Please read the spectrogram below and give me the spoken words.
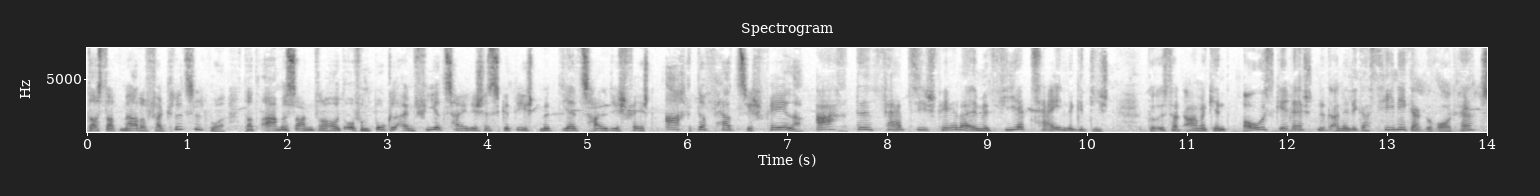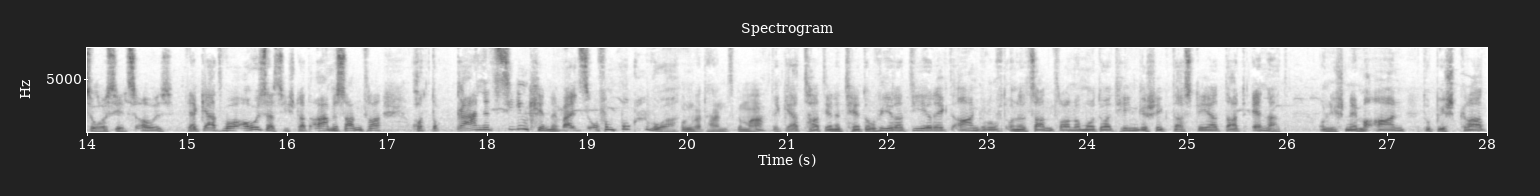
dass das mehr verkritzelt war. Das arme Sandra hat auf dem Buckel ein vierzeiliges Gedicht mit, jetzt halte ich fest, 48 Fehler. 48 Fehler in einem vier Zeile Gedicht. Du ist das arme Kind ausgerechnet an eine Legastheniker geraten, hä? So sieht's aus. Der Gerd war außer sich. Das arme Sandra hat doch gar nicht ziehen können, weil es auf dem Buckel war. Und was haben's gemacht? Der Gerd hat den Tätowierer direkt angerufen und den Sandra nochmal dorthin geschickt, dass der das ändert. Und ich nehme an, du bist grad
